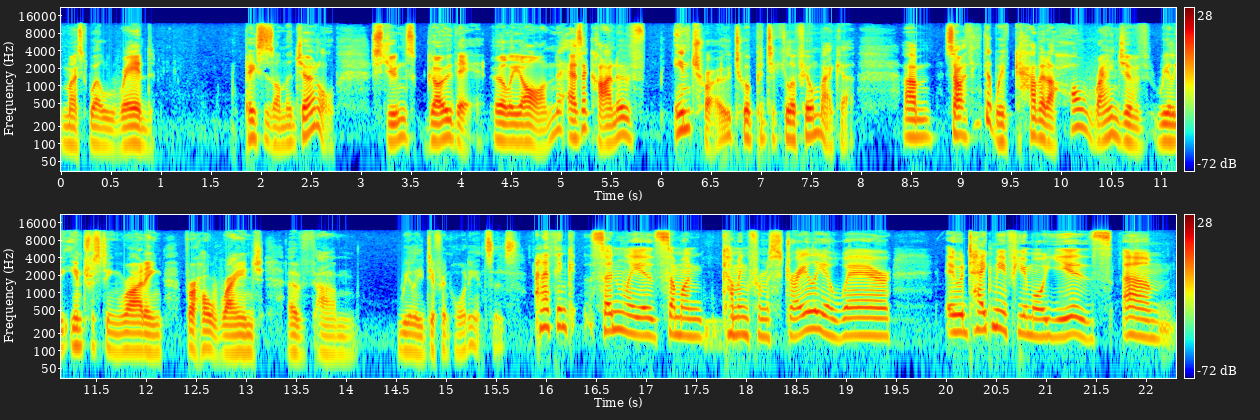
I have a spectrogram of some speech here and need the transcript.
most well read pieces on the journal. Students go there early on as a kind of intro to a particular filmmaker. Um, so I think that we've covered a whole range of really interesting writing for a whole range of um, really different audiences. And I think certainly as someone coming from Australia, where it would take me a few more years um,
